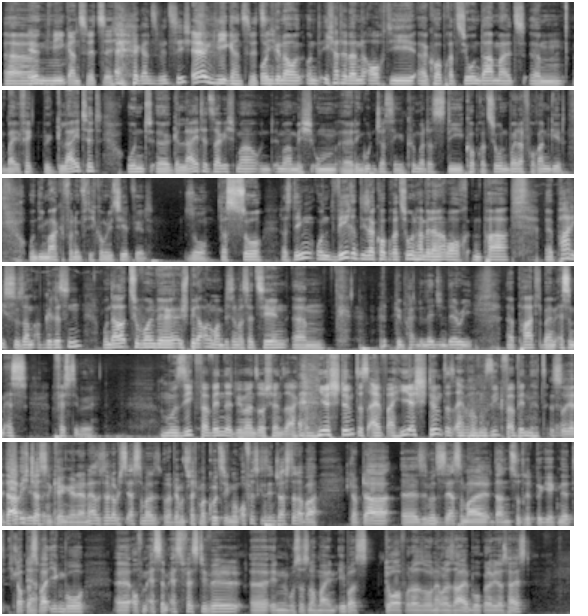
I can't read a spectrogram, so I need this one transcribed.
Ähm, Irgendwie ganz witzig. ganz witzig. Irgendwie ganz witzig. Und genau, und ich hatte dann auch die äh, Kooperation damals ähm, bei Effekt begleitet und äh, geleitet, sage ich mal, und immer mich um äh, den guten Justin gekümmert, dass die Kooperation weiter vorangeht und die Marke vernünftig kommuniziert wird. So, das ist so das Ding. Und während dieser Kooperation haben wir dann aber auch ein paar äh, Partys zusammen abgerissen. Und dazu wollen wir später auch noch mal ein bisschen was erzählen. Ähm, über eine Legendary äh, Party beim SMS Festival. Musik verbindet, wie man so schön sagt. Und hier stimmt es einfach. Hier stimmt es einfach. Musik verbindet. Ist so, ja, da habe ich Justin kennengelernt. Ne? Also, das war, glaube ich, das erste Mal, oder wir haben uns vielleicht mal kurz irgendwo im Office gesehen, Justin, aber ich glaube, da äh, sind wir uns das erste Mal dann zu dritt begegnet. Ich glaube, das Ja. war irgendwo äh, auf dem SMS-Festival äh, in, wo ist das nochmal, in Ebersdorf oder so, ne? Oder Saalburg oder wie das heißt.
